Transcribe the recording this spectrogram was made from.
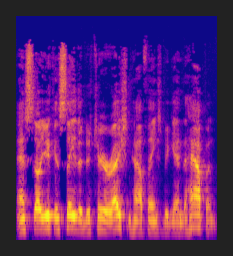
And so you can see the deterioration, how things began to happen.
